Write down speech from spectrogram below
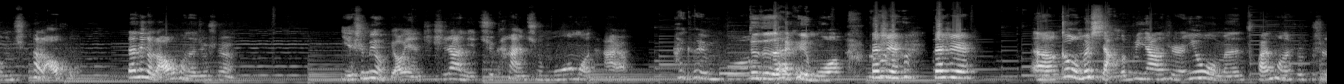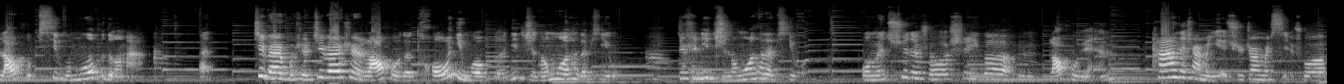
我们去看老虎，但那个老虎呢，就是也是没有表演，只是让你去看去摸摸它，然后还可以摸，对对对，还可以摸，但是但是，呃，跟我们想的不一样的是，因为我们传统的时候不是老虎屁股摸不得嘛，呃，这边不是，这边是老虎的头你摸不得，你只能摸它的屁股，啊，就是你只能摸它的屁股。我们去的时候是一个嗯老虎园，它那上面也是专门写说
